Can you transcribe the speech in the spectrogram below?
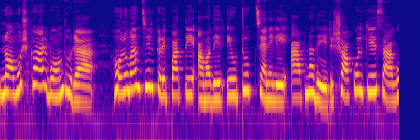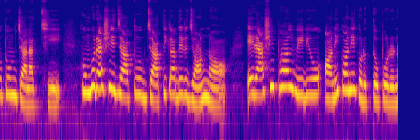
নমস্কার বন্ধুরা। হনুমানজির কৃপাতে আমাদের ইউটিউব চ্যানেলে আপনাদের সকলকে স্বাগতম জানাচ্ছি। কুম্ভরাশি জাতক জাতিকাদের জন্য এই রাশিফল ভিডিও অনেক অনেক গুরুত্বপূর্ণ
